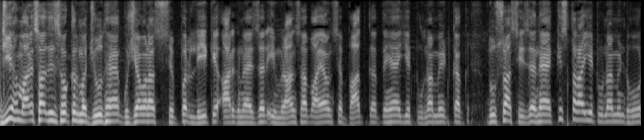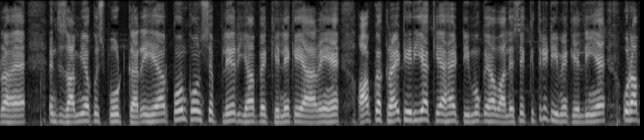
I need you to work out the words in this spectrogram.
जी हमारे साथ इस वक्त मौजूद हैं गुजरावाला सुपर लीग के ऑर्गेनाइजर इमरान साहब। आया उनसे बात करते हैं। ये टूर्नामेंट का दूसरा सीज़न है। किस तरह ये टूर्नामेंट हो रहा है? इंतजामिया को सपोर्ट कर रही है और कौन कौन से प्लेयर यहाँ पे खेलने के आ रहे हैं? आपका क्राइटेरिया क्या है? टीमों के हवाले से कितनी टीमें खेली हैं? और अब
